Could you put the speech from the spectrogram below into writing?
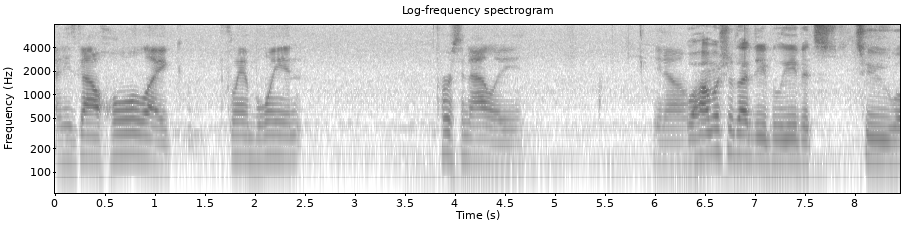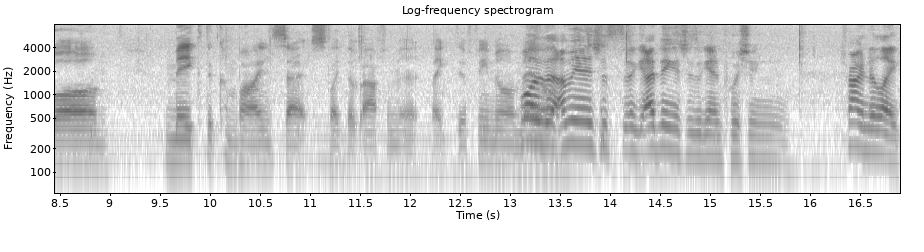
and he's got a whole like flamboyant personality. You know. Well, how much of that do you believe it's to um, make the combined sex like the Baphomet, like the female and male? Well, I mean, it's just. like, I think it's just again pushing, trying to like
